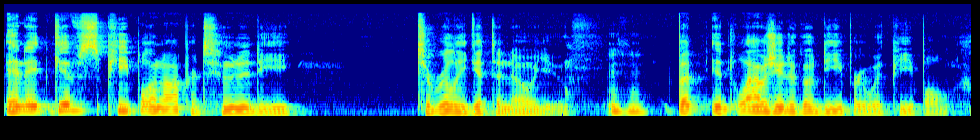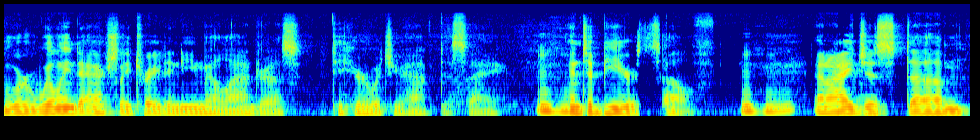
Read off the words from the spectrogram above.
and it gives people an opportunity to really get to know you. Mm-hmm. But it allows you to go deeper with people who are willing to actually trade an email address to hear what you have to say mm-hmm. and to be yourself. Mm-hmm. And I just um,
